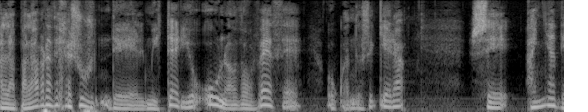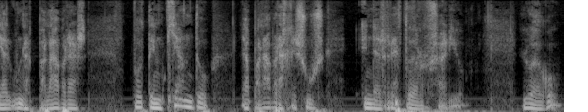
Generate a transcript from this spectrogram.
a la palabra de Jesús del misterio, una o dos veces, o cuando se quiera, se añade algunas palabras potenciando la palabra Jesús en el resto del rosario. Luego,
